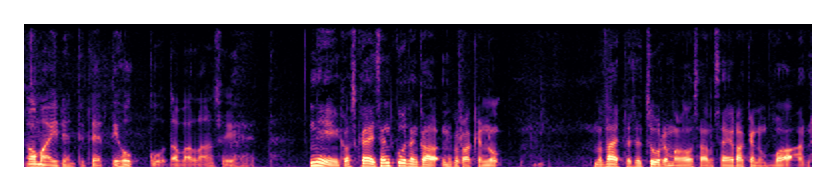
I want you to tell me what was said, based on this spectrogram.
Oma identiteetti hukkuu tavallaan siihen, että... Niin, koska ei se nyt kuitenkaan niin rakennu, mä väittäisin, että suurimmalla osalla se ei rakennu vaan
